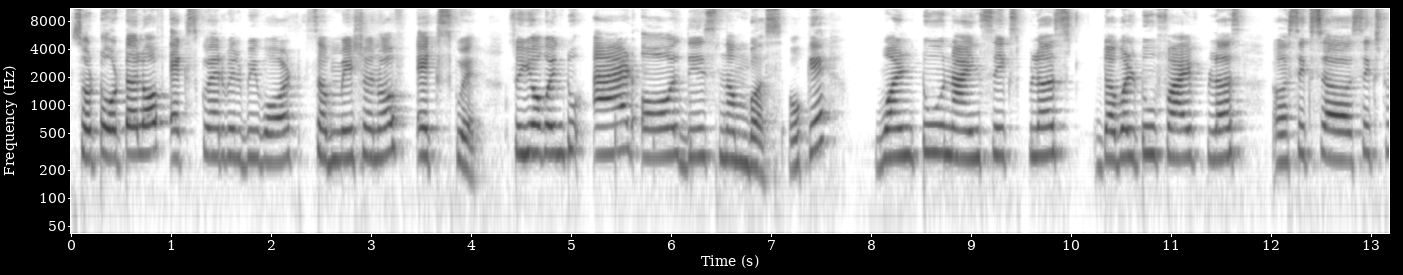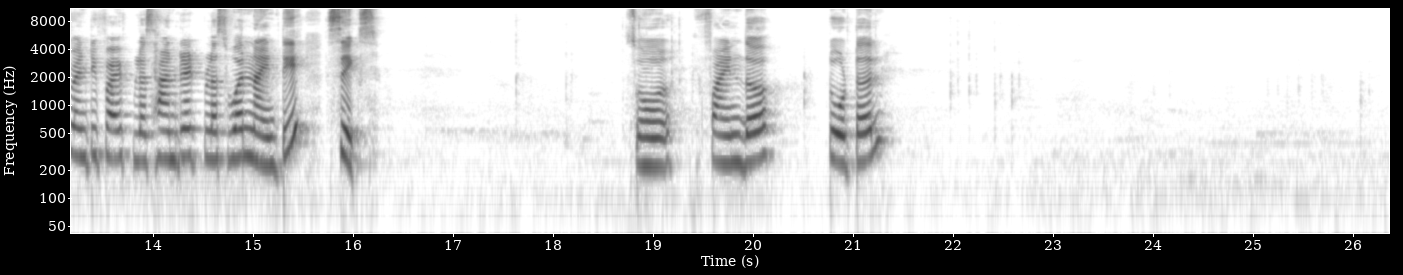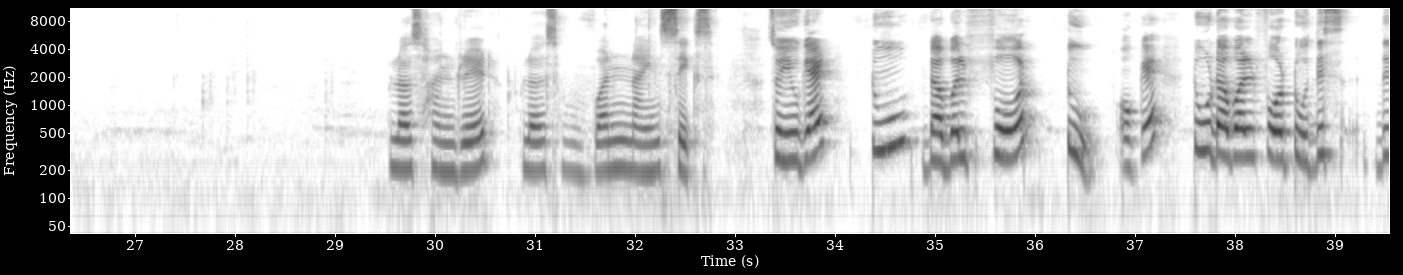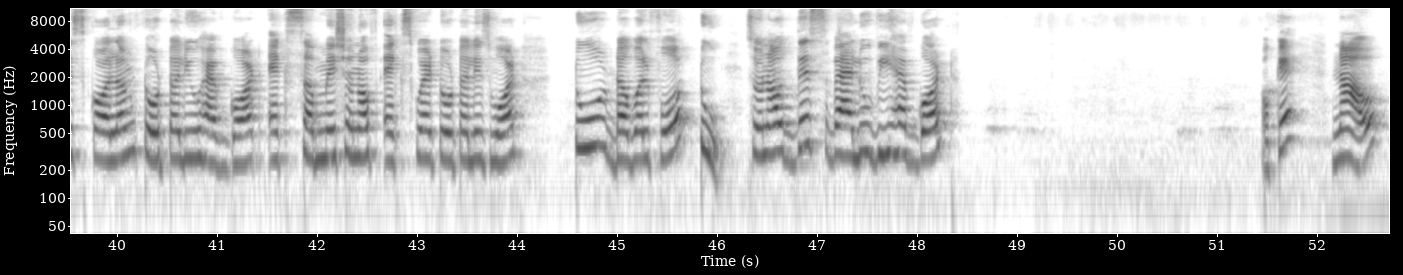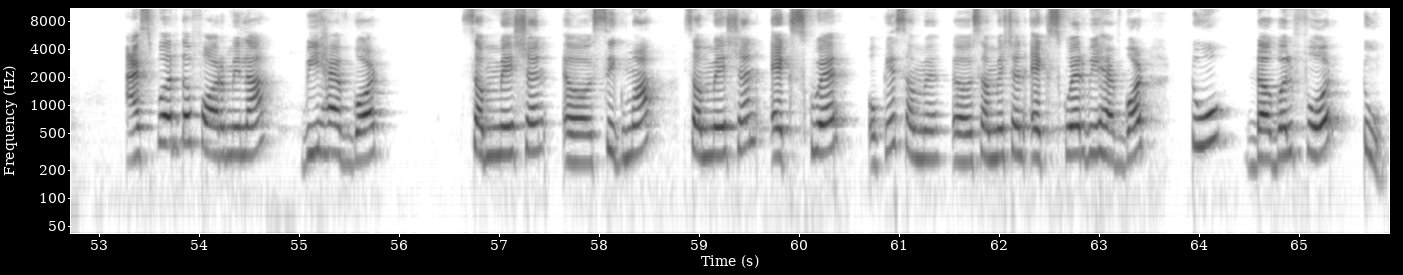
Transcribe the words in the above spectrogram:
So total of x square will be what? Summation of x square. So you are going to add all these numbers. Okay. 1296 plus double two five plus uh, 6 uh, 625 plus 100 plus 196 so find the total plus 100 plus 196 so you get 2 double 4 2 okay? 2 double 4 2 this this column total you have got x summation of x square total is what? 2 double 4 2 so now this value we have got okay? Now as per the formula we have got summation uh, sigma summation x square okay? Sum, uh, summation x square we have got 2 double 4 2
